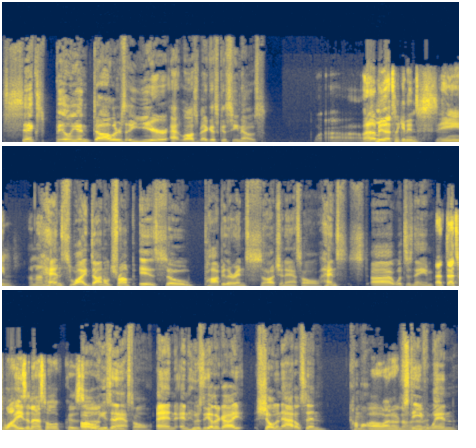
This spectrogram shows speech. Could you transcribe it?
six billion dollars a year at Las Vegas casinos. Wow. I mean, that's like an insane Hence why Donald Trump is so popular and such an asshole. Hence, uh, what's his name? that that's why he's an asshole. Because Oh, he's an asshole. And and who's the other guy? Sheldon Adelson. Come on. Oh, I don't know Steve that is. Wynn.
